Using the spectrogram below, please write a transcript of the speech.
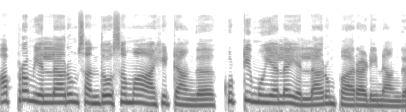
அப்புறம் எல்லாரும் சந்தோஷமா ஆகிட்டாங்க. குட்டி முயல எல்லாரும் பாராடினாங்க.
